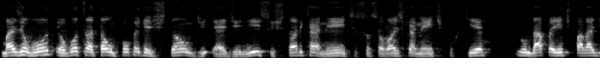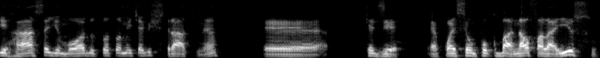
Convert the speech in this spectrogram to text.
mas eu vou, eu vou tratar um pouco a questão de, é, de início, historicamente, sociologicamente, porque não dá para a gente falar de raça de modo totalmente abstrato, né? É, quer dizer, pode ser um pouco banal falar isso,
